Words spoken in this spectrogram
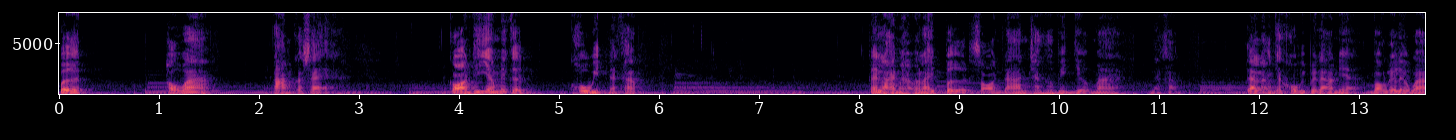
เปิด เพราะว่าตามกระแส ก่อนที่ยังไม่เกิดโควิดนะครับหลายๆมหาวิทยาลัยเปิดสอนด้านช่างเครื่องบินเยอะมากนะครับ แต่หลังจากโควิดไปแล้วเนี่ยบอกได้เลยว่า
